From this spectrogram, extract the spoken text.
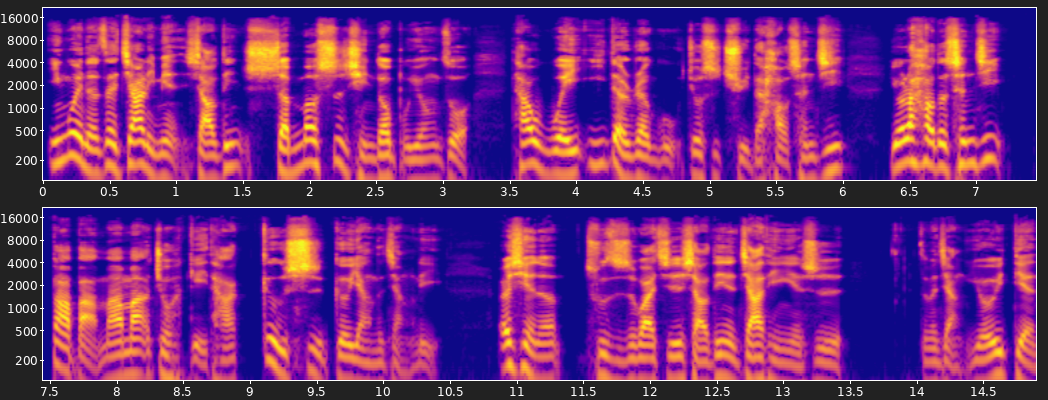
因为呢，在家里面，小丁什么事情都不用做，他唯一的任务就是取得好成绩。有了好的成绩，爸爸妈妈就会给他各式各样的奖励。而且呢，除此之外，其实小丁的家庭也是怎么讲，有一点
